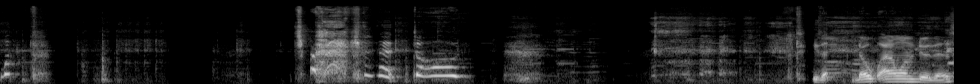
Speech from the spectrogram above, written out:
What the? That dog. Nope, I don't want to do this.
